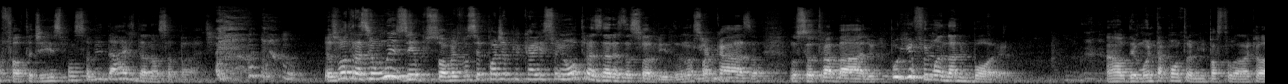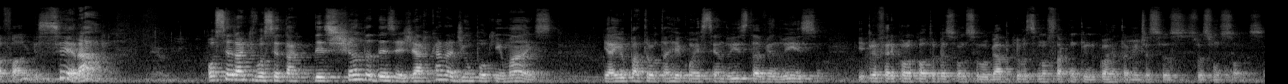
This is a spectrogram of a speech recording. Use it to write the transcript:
falta de responsabilidade da nossa parte. Eu vou trazer um exemplo só, mas você pode aplicar isso em outras áreas da sua vida, na sua casa, no seu trabalho. Por que eu fui mandado embora? Ah, o demônio está contra mim, pastor, naquela fábrica. Será? Ou será que você está deixando a desejar cada dia um pouquinho mais? E aí o patrão está reconhecendo isso, está vendo isso, e prefere colocar outra pessoa no seu lugar porque você não está cumprindo corretamente as suas, suas funções.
